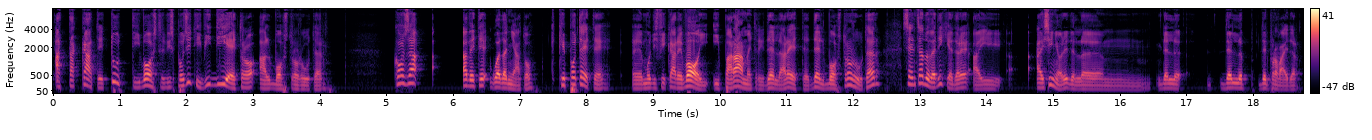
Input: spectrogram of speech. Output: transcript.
attaccate tutti i vostri dispositivi dietro al vostro router. Cosa avete guadagnato? Che potete eh, modificare voi i parametri della rete del vostro router senza dover richiedere ai, ai signori del, mm, del, del, del provider.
